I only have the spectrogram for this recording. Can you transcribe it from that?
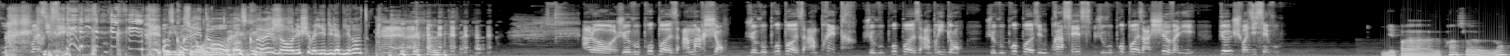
Vous choisissez. on, Oui, se croirait dans, on se croirait dans les chevaliers du labyrinthe. Alors, je vous propose un marchand. Je vous propose un prêtre. Je vous propose un brigand. Je vous propose une princesse. Je vous propose un chevalier. Que choisissez-vous? Il est pas euh, le prince, là, euh, non?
